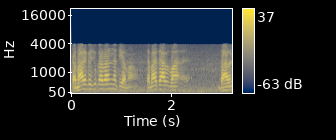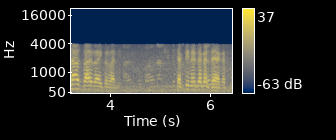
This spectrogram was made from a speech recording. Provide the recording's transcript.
તમારે કશું કરવાનું નથી આમાં. તમારે તો ભાવના જ ભાઈ ભાઈ કરવાની. શક્તિ મેં પ્રગટ થયા કરશે.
